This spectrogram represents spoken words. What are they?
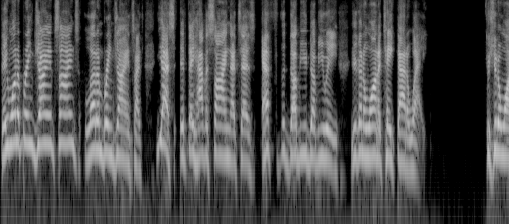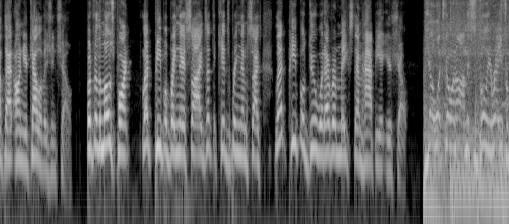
They want to bring giant signs, let them bring giant signs. Yes, if they have a sign that says F the WWE, you're going to want to take that away because you don't want that on your television show. But for the most part, let people bring their sides. Let the kids bring them sides. Let people do whatever makes them happy at your show. Yo, what's going on? This is Bully Ray from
